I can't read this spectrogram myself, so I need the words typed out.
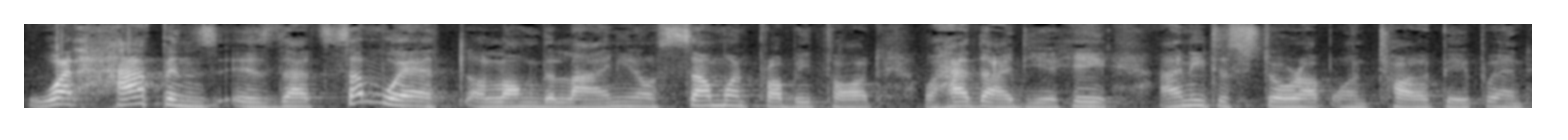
what happens is that somewhere along the line, you know, someone probably thought or had the idea, hey, I need to store up on toilet paper. And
